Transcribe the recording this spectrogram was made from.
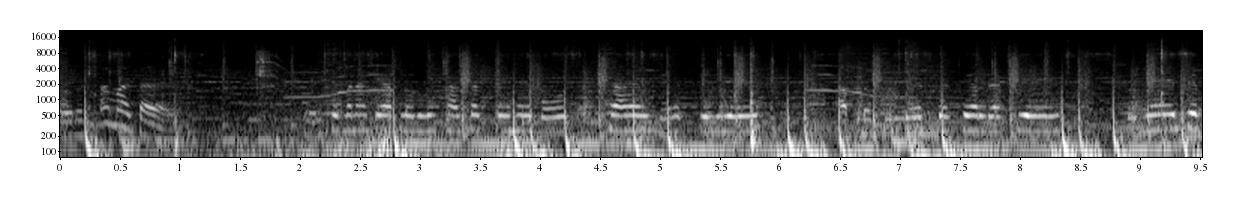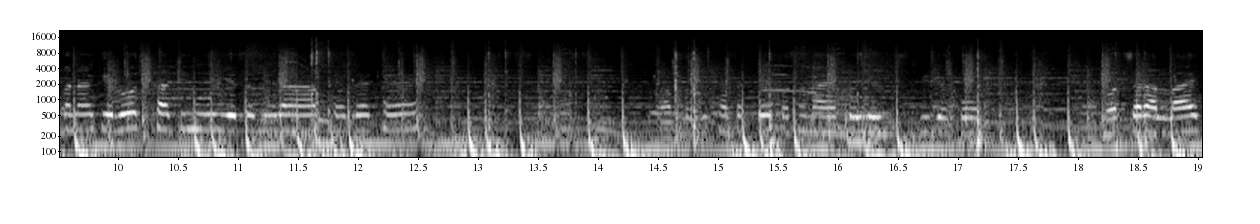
और टमाटर। तो ऐसे बना के आप लोग भी खा सकते हैं, बहुत अच्छा है सेहत के लिए। आप लोग की सेहत का ख्याल रखिए। तो मैं ऐसे बना के रोज़ खाती हूँ, ये तो मेरा फेवरेट है। तो आप लोग भी खा सकते हैं, पसंद आए तो ये वीडियो को बहुत सारा लाइक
